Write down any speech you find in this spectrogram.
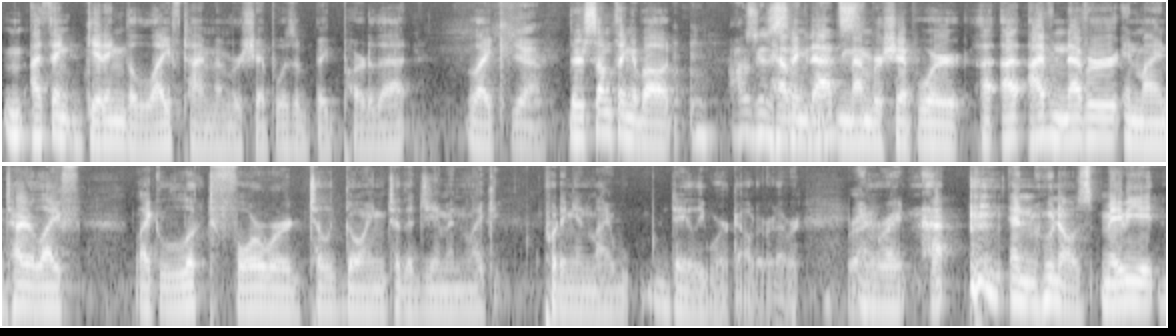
M- I think getting the lifetime membership was a big part of that. Like, Yeah. there's something about I was gonna having say that membership where I, I, I've never in my entire life like looked forward to going to the gym and like putting in my daily workout or whatever. Right. And right now, and who knows? Maybe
